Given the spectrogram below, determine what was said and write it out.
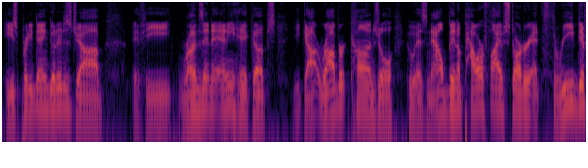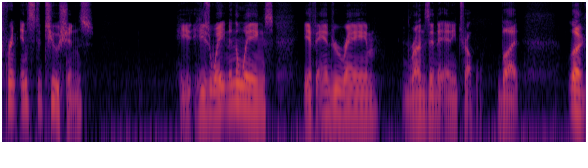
He's pretty dang good at his job. If he runs into any hiccups, you got Robert Congel, who has now been a Power Five starter at three different institutions. He he's waiting in the wings if Andrew Raym runs into any trouble. But look,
